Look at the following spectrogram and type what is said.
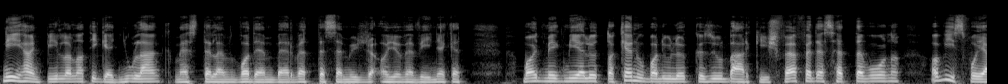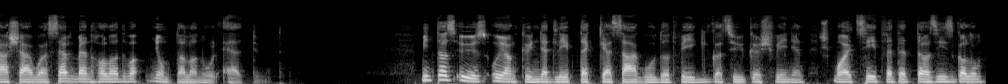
néhány pillanatig egy nyulánk, mesztelen vadember vette szemügyre a jövevényeket, majd még mielőtt a kenuban ülők közül bárki is felfedezhette volna, a víz folyásával szemben haladva nyomtalanul eltűnt. Mint az őz olyan könnyed léptekkel száguldott végig a szűkösvényen, s majd szétvetette az izgalom,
